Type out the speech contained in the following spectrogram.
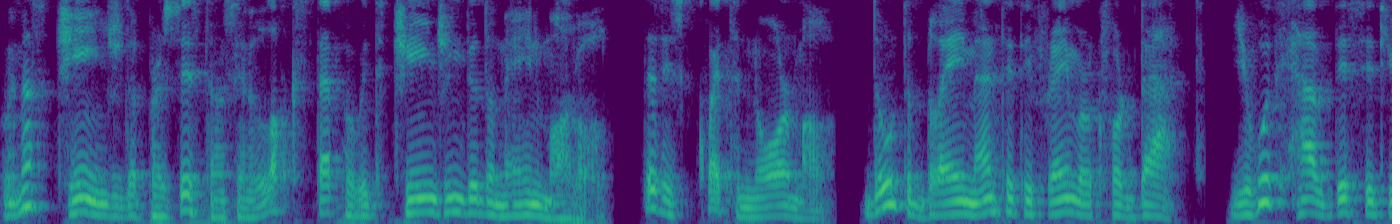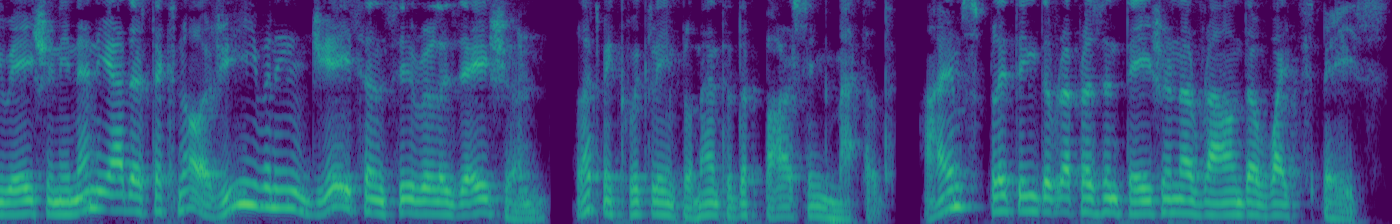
We must change the persistence in lockstep with changing the domain model. That is quite normal. Don't blame Entity Framework for that. You would have this situation in any other technology, even in JSON serialization. Let me quickly implement the parsing method. I am splitting the representation around a white space.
